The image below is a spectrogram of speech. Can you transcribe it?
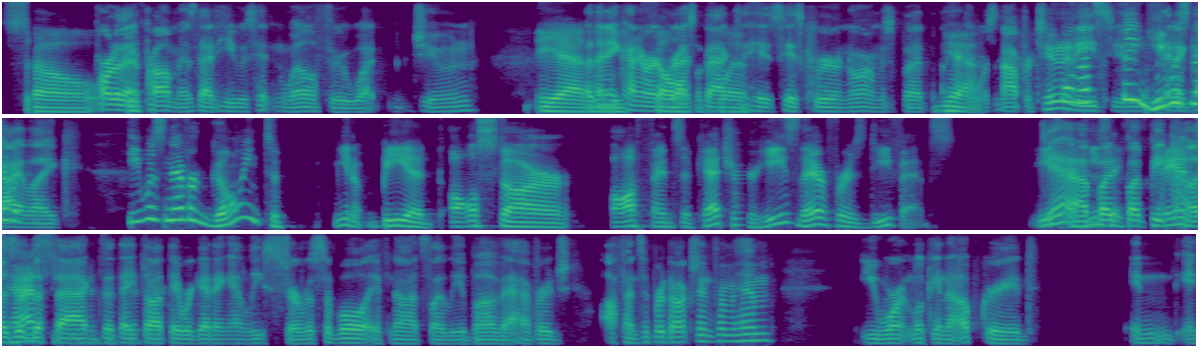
So part of that problem is that he was hitting well through what June yeah, but then, then he, kind of regressed back cliff. to his his career norms. But yeah, there was an opportunity well, to thing. He was a guy never, like he was never going to you know be an all star offensive catcher. He's there for his defense. He's, yeah, but but because of the fact that they catcher. thought they were getting at least serviceable, if not slightly above average offensive production from him, you weren't looking to upgrade in in,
